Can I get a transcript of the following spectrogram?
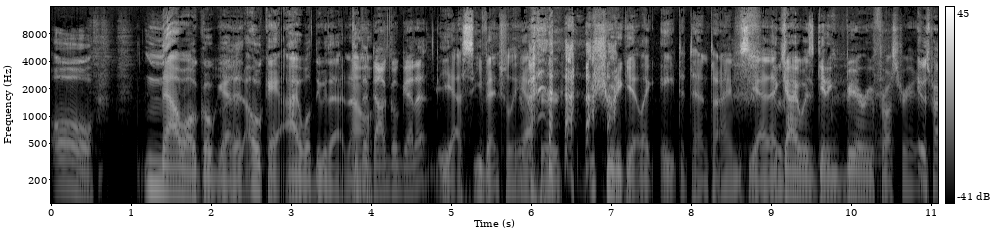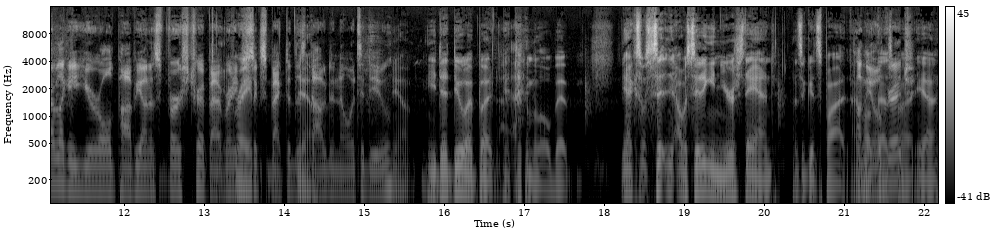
oh, now I'll go get it. Okay, I will do that now. Did the dog go get it? Yes, eventually after shooting it like eight to ten times. Yeah, that was- guy was getting very frustrated. It was probably like a year old puppy on his first trip ever, and he just expected this Yeah. dog to know what to do. yeah, he did do it, but it took him a little bit. Yeah, because I was sitting. I was sitting in your stand. That's a good spot. I On love that spot. Yeah,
